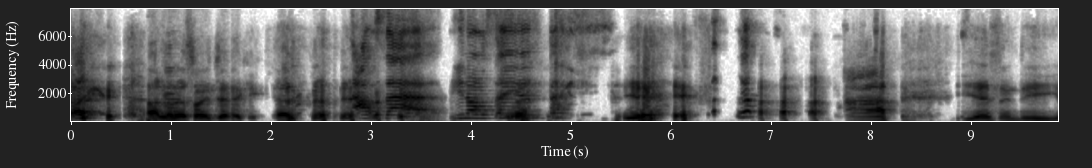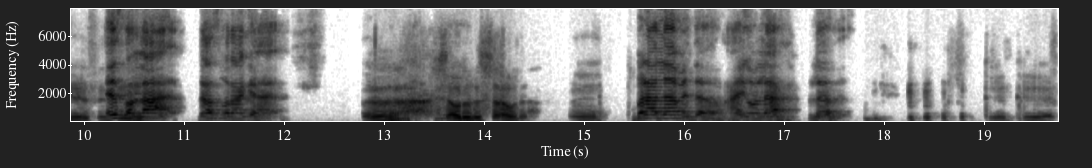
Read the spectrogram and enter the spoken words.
I know that's right, Jackie. That's outside. You know what I'm saying? yeah. Yes. ah, yes, indeed. Yes, indeed. it's a lot. That's what I got. Ugh, shoulder to shoulder. Yeah, But I love it though. I ain't gonna lie. Love it. good, good.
